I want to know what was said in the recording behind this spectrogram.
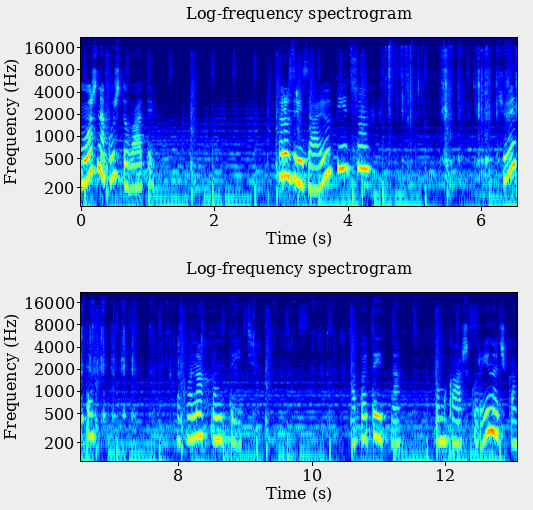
можна куштувати. Розрізаю піцу. Чуєте? Як вона хрумтить. Апетитна хрумка шкуриночка.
